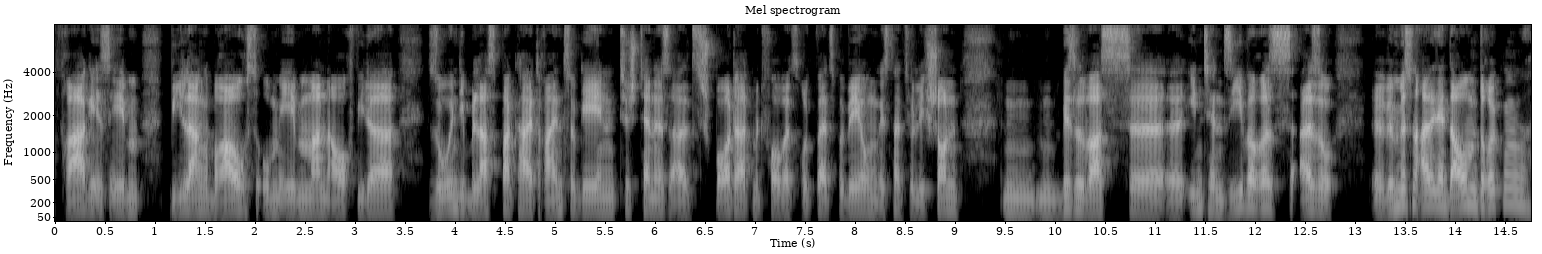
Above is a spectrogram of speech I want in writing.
Frage ist eben, wie lange brauchst um eben man auch wieder so in die Belastbarkeit reinzugehen. Tischtennis als Sportart mit Vorwärts-Rückwärts-Bewegungen ist natürlich schon ein, bisschen was äh, intensiveres. Also äh, wir müssen alle den Daumen drücken.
